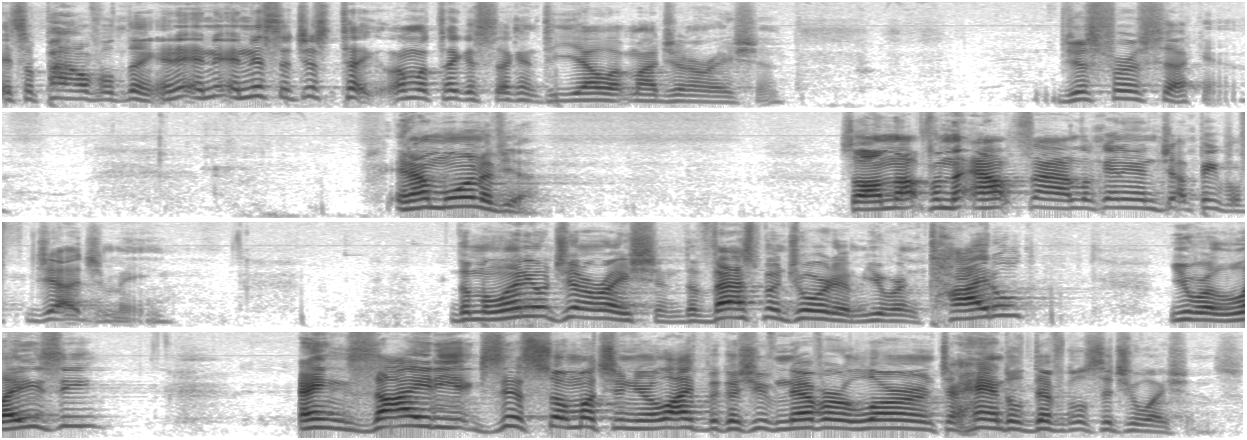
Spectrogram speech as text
It's a powerful thing. And, and, and this is just take, I'm going to take a second to yell at my generation. Just for a second. And I'm one of you. So I'm not from the outside looking in, people judge me. The millennial generation, the vast majority of them, you were entitled, you were lazy. Anxiety exists so much in your life because you've never learned to handle difficult situations.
